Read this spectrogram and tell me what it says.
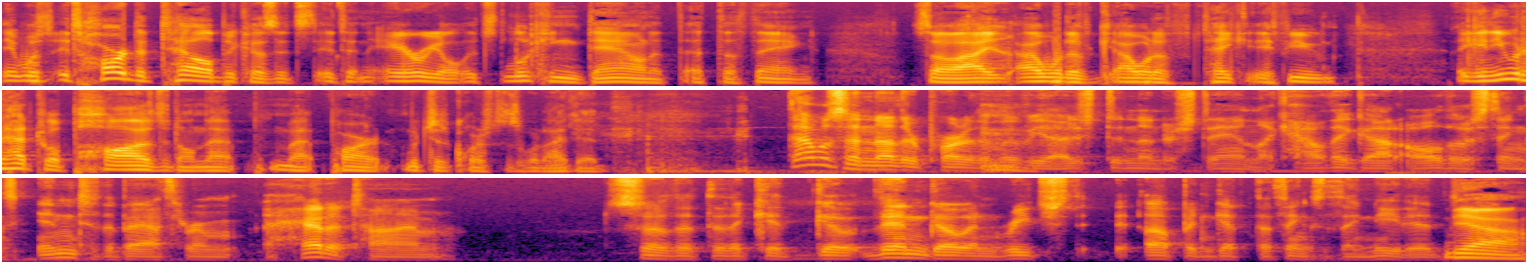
it was it's hard to tell because it's it's an aerial. It's looking down at, at the thing. So I I would have I would have taken if you again you would have had to have paused it on that that part, which of course is what I did. That was another part of the mm. movie I just didn't understand, like how they got all those things into the bathroom ahead of time, so that they could go then go and reach up and get the things that they needed. Yeah,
